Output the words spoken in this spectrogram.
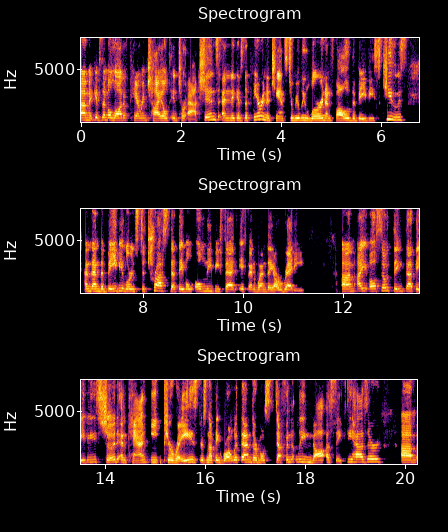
um, it gives them a lot of parent child interactions and it gives the parent a chance to really learn and follow the baby's cues. And then the baby learns to trust that they will only be fed if and when they are ready. Um, I also think that babies should and can eat purees. There's nothing wrong with them. They're most definitely not a safety hazard. Um,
